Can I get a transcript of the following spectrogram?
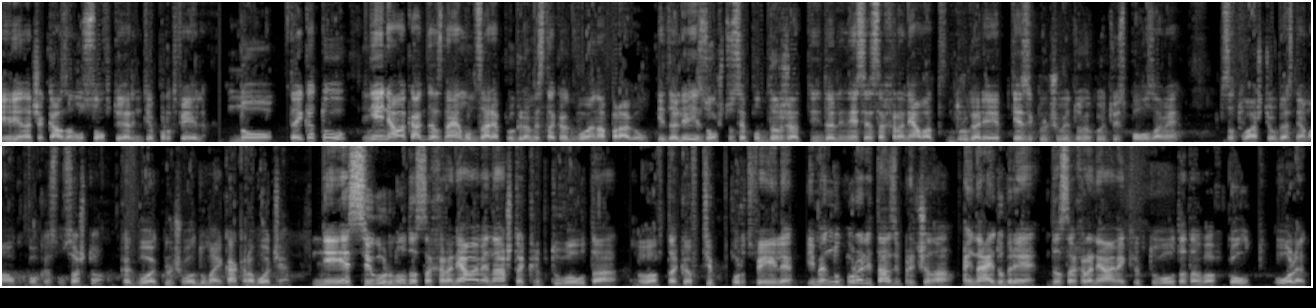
Или иначе казано софтуерните портфели. Но тъй като ние няма как да знаем от заря програмиста какво е направил и дали изобщо се поддържат и дали не се съхраняват другаре тези ключови думи, които използваме, за това ще обясня малко по-късно също, какво е ключова дума и как работи. Не е сигурно да съхраняваме нашата криптовалута в такъв тип портфейли. Именно поради тази причина е най-добре да съхраняваме криптовалутата в Cold Wallet.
